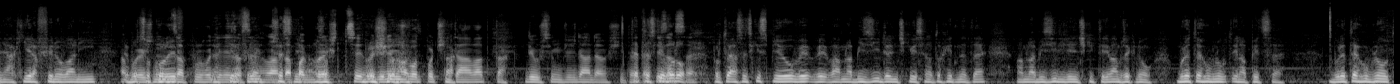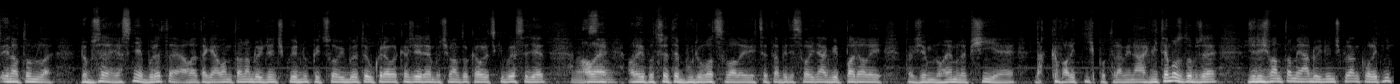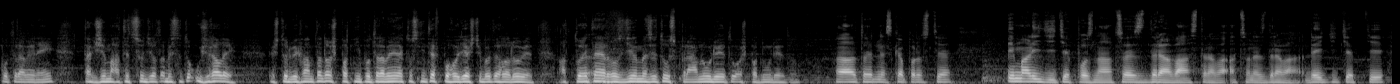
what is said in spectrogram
nějaký rafinovaný, A nebo cokoliv. za půl hodiny zase rafinovaný- hlad a přesně, pak za- budeš tři budeš hodiny už odpočítávat, Tak, tak. kdy už si můžeš dát další. To je přesně ono. zase. Proto já se vždycky směju, vy, vy, vám nabízí jídelníčky, vy se na to chytnete, vám nabízí jídelníčky, které vám řeknou, budete hubnout i na pice. Budete hubnout i na tomhle. Dobře, jasně, budete, ale tak já vám tam dám do jídelníčku jednu pizzu a vy budete ukrávat každý den, protože vám to kaloricky bude sedět, No, ale, ale vy potřebujete budovat svaly, vy chcete, aby ty svaly nějak vypadaly, takže mnohem lepší je na kvalitních potravinách. Víte moc dobře, že když vám tam já do jídelníčku dám kvalitní potraviny, takže máte co dělat, abyste to užrali. Když to, kdybych vám tam dal špatný potraviny, tak to sníte v pohodě, ještě budete hladovět. A to je ten rozdíl mezi tou správnou dietou a špatnou dietou. Ale to je dneska prostě, i malý dítě pozná, co je zdravá strava a co nezdravá. Dej dítěti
